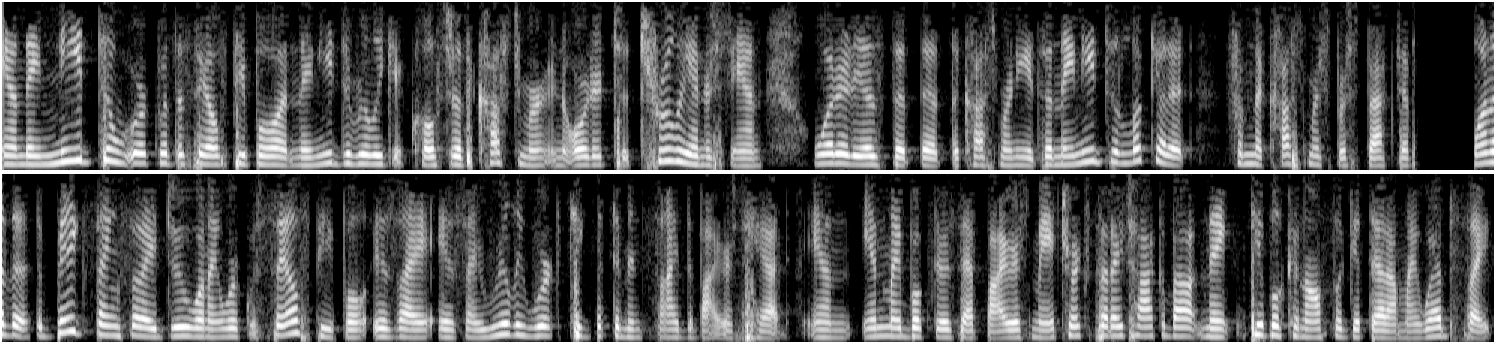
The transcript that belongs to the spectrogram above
And they need to work with the salespeople, and they need to really get closer to the customer in order to truly understand what it is that, that the customer needs. And they need to look at it from the customer's perspective. One of the, the big things that I do when I work with salespeople is I is I really work to get them inside the buyer's head. And in my book, there's that buyer's matrix that I talk about, and they, people can also get that on my website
